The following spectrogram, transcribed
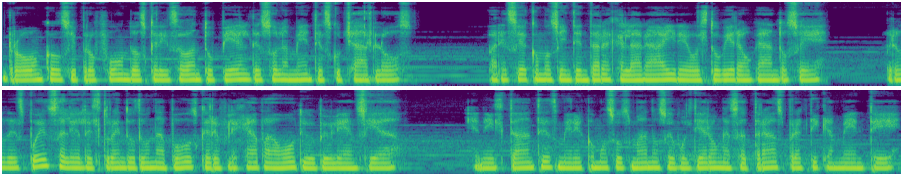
roncos y profundos que erizaban tu piel de solamente escucharlos. Parecía como si intentara jalar aire o estuviera ahogándose, pero después salía el estruendo de una voz que reflejaba odio y violencia. En instantes miré cómo sus manos se voltearon hacia atrás prácticamente.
